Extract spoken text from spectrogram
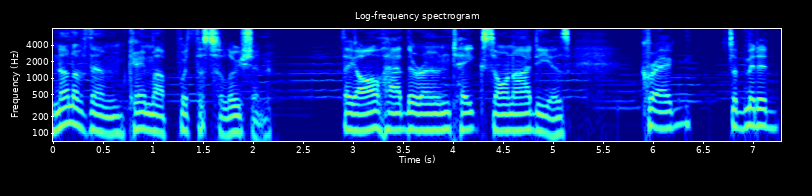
None of them came up with the solution. They all had their own takes on ideas. Craig submitted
